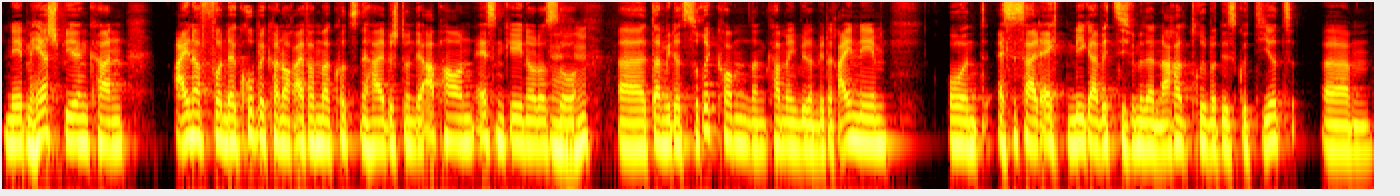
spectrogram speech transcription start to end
nebenher spielen kann. Einer von der Gruppe kann auch einfach mal kurz eine halbe Stunde abhauen, essen gehen oder so, Mhm. Äh, dann wieder zurückkommen, dann kann man ihn wieder mit reinnehmen. Und es ist halt echt mega witzig, wenn man dann nachher drüber diskutiert, ähm,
